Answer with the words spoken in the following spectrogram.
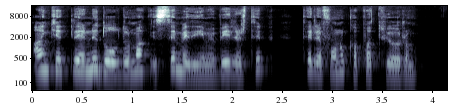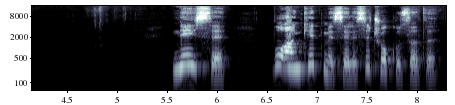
anketlerini doldurmak istemediğimi belirtip telefonu kapatıyorum. Neyse, bu anket meselesi çok uzadı.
